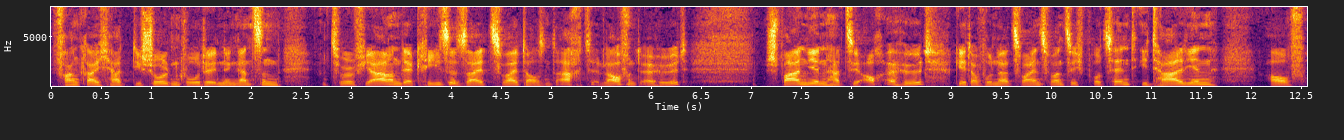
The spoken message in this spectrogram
Frankreich hat die Schuldenquote in den ganzen zwölf Jahren der Krise seit 2008 laufend erhöht. Spanien hat sie auch erhöht, geht auf 122 Prozent. Italien auf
